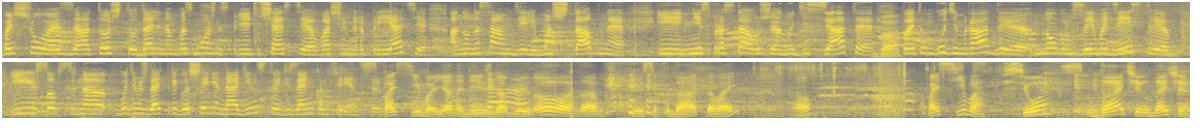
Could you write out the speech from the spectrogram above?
вам большое за то, что дали нам возможность принять участие в вашем мероприятии. Оно на самом деле масштабное и неспроста уже оно десятое. Да. Поэтому будем рады новым взаимодействиям и, собственно, будем ждать приглашения на 11-ю дизайн-конференцию. Спасибо, я надеюсь, да, Да. будет. О, да, так, давай. О. Спасибо. Все, удачи, удачи.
